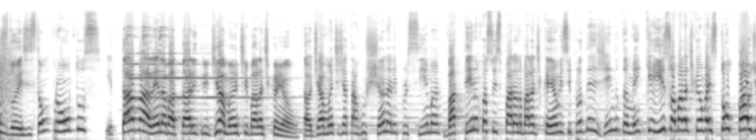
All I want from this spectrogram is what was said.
Os dois estão prontos e tá valendo a batalha entre Diamante e Bala de Canhão. Tá, o Diamante já tá ruxando ali por cima, batendo com a sua espada no Bala de Canhão e se protegendo também. Que isso, a Bala de Canhão vai estompar o Diamante.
